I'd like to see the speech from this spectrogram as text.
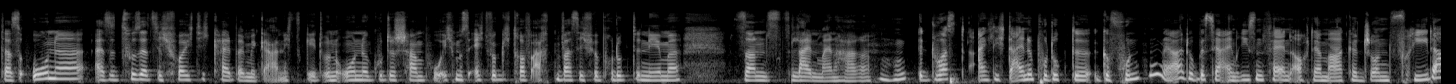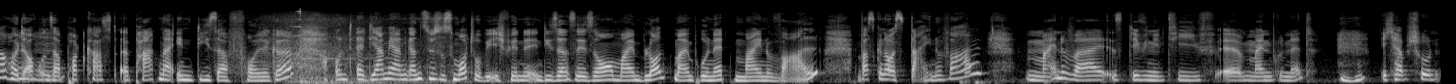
dass ohne, also zusätzlich Feuchtigkeit bei mir gar nichts geht und ohne gutes Shampoo. Ich muss echt wirklich darauf achten, was ich für Produkte nehme, sonst leiden meine Haare. Mhm. Du hast eigentlich deine Produkte gefunden, ja? Du bist ja ein Riesenfan auch der Marke John Frieda, heute mhm. auch unser Podcast-Partner in dieser Folge. Und äh, die haben ja ein ganz süßes Motto, wie ich finde, in dieser Saison: Mein Blond, mein Brünett, meine Wahl. Was genau ist deine Wahl? Meine Wahl ist definitiv äh, mein Brünett. Mhm. Ich habe schon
